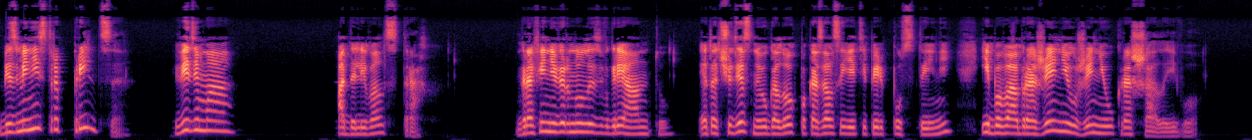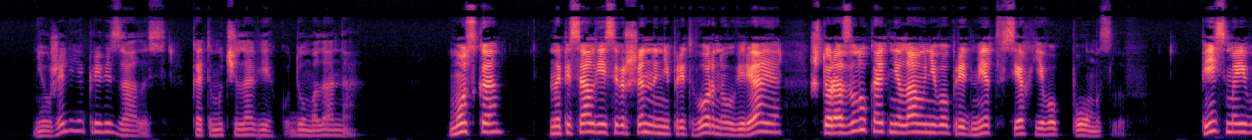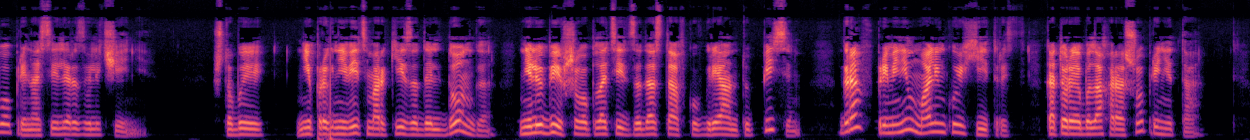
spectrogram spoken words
Без министра принца, видимо, одолевал страх. Графиня вернулась в Грианту. Этот чудесный уголок показался ей теперь пустыней, ибо воображение уже не украшало его. «Неужели я привязалась к этому человеку?» — думала она. Моска написал ей совершенно непритворно, уверяя, что разлука отняла у него предмет всех его помыслов. Письма его приносили развлечения. Чтобы не прогневить маркиза Дель Донго, не любившего платить за доставку в Грианту писем, граф применил маленькую хитрость, которая была хорошо принята.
